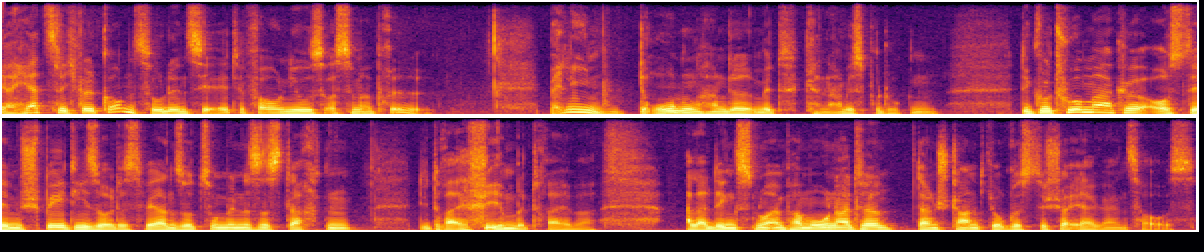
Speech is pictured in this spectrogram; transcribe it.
Ja, herzlich willkommen zu den CATV News aus dem April. Berlin, Drogenhandel mit Cannabisprodukten. Die Kulturmarke aus dem Späti sollte es werden, so zumindest dachten die drei Firmenbetreiber. Allerdings nur ein paar Monate, dann stand juristischer Ärger ins Haus.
